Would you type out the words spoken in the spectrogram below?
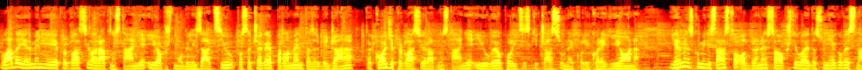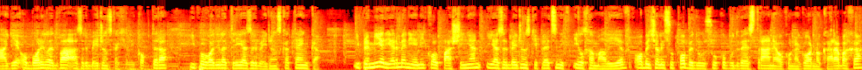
Vlada Jermenije je proglasila ratno stanje i opštu mobilizaciju, posle čega je parlament Azerbejdžana takođe proglasio ratno stanje i uveo policijski čas u nekoliko regiona. Jermensko ministarstvo odbrane saopštilo je da su njegove snage oborile dva azerbejdžanska helikoptera i pogodile tri azerbejdžanska tenka. I premijer Jermenije Nikol Pašinjan i azerbejdžanski predsednik Ilham Alijev obećali su pobedu u sukobu dve strane oko Nagorno Karabaha,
